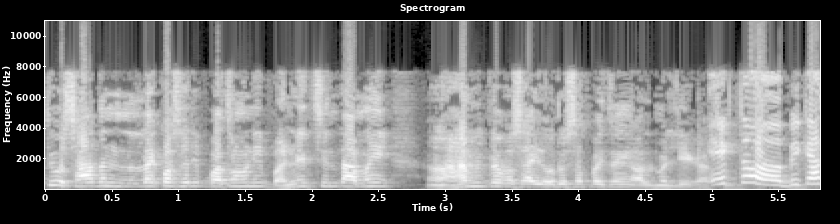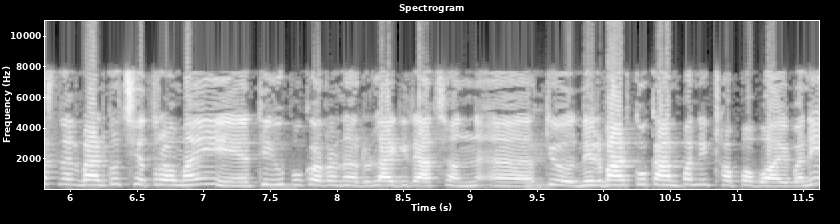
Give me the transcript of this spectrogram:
त्यो साधनलाई कसरी बचाउने भन्ने चिन्तामै हामी व्यवसायीहरू सबै चाहिँ अल्मलिएका एक त विकास निर्माणको क्षेत्रमै ती उपकरणहरू लागिरहेछन् त्यो निर्माणको काम पनि ठप्प भयो भने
